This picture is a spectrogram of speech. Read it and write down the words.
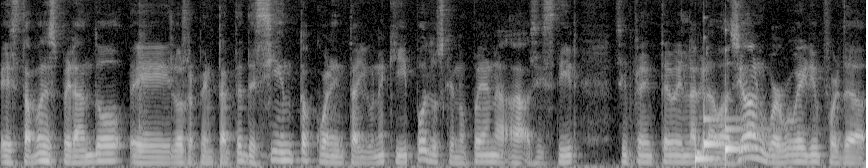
estamos esperando eh, los representantes de 141 equipos. Los que no puedan asistir simplemente ven la grabación. We're waiting for the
